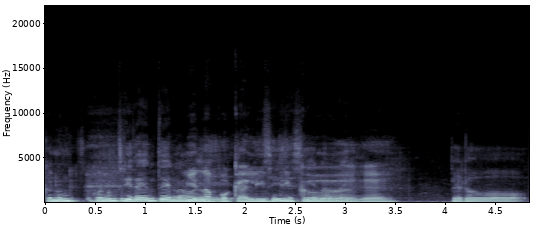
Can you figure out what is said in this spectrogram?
con un, con un tridente, ¿no? Bien Y- apocalíptico. Sí, sí, sí, ¿no? Pero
